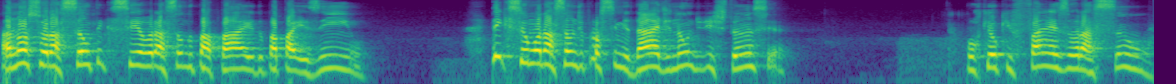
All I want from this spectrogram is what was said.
A nossa oração tem que ser a oração do papai, do papaizinho. Tem que ser uma oração de proximidade, não de distância. Porque o que faz a oração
